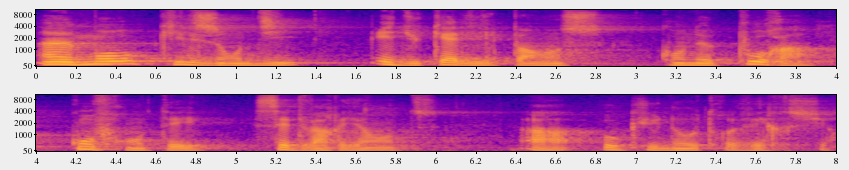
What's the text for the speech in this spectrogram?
un mot qu'ils ont dit et duquel ils pensent qu'on ne pourra confronter cette variante à aucune autre version.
